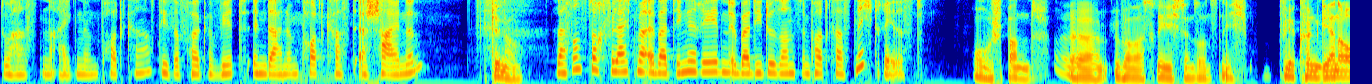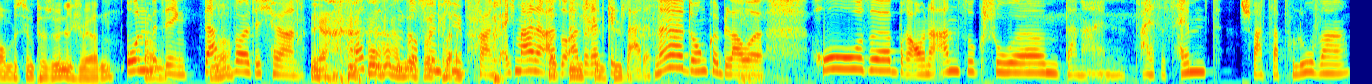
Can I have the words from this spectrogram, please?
du hast einen eigenen Podcast. Diese Folge wird in deinem Podcast erscheinen. Genau. Lass uns doch vielleicht mal über Dinge reden, über die du sonst im Podcast nicht redest. Oh, spannend. Äh, über was rede ich denn sonst nicht? Wir können gerne auch ein bisschen persönlich werden. Unbedingt. Das ja? wollte ich hören. Ja. Was bist du so für ein klar. Typ, Frank? Ich meine, also adrett gekleidet, ne? Dunkelblaue Hose, braune Anzugsschuhe, dann ein weißes Hemd, schwarzer Pullover,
